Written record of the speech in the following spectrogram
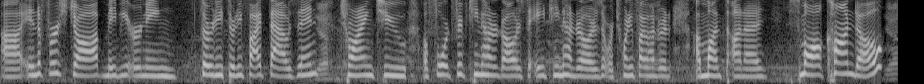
uh, in a first job, maybe earning 30, 35,000, yeah. trying to afford $1,500 to $1,800 or 2,500 a month on a small condo yeah.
